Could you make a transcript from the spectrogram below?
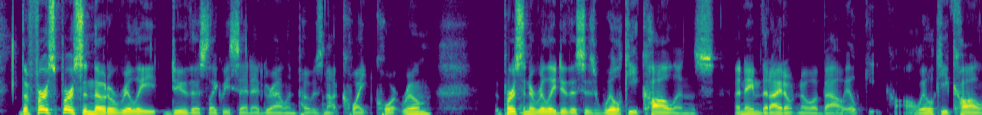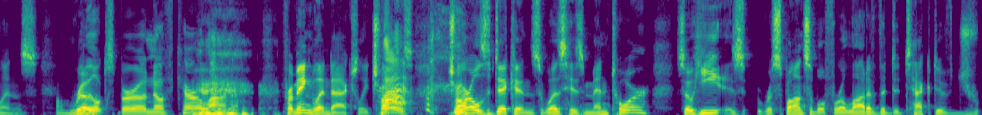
the first person, though, to really do this, like we said, Edgar Allan Poe is not quite courtroom. The person to really do this is Wilkie Collins, a name that I don't know about. Wilkie Collins. Wilkie Collins From wrote- Wilkesboro, North Carolina. from England, actually. Charles Charles Dickens was his mentor, so he is responsible for a lot of the detective dr-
